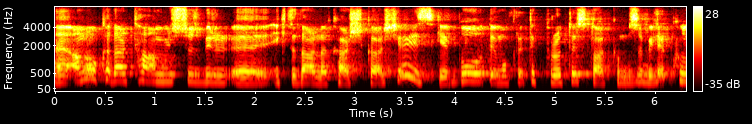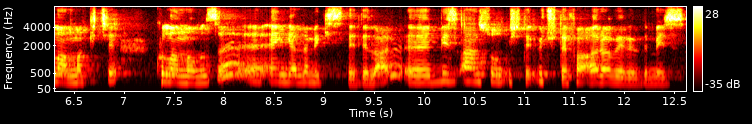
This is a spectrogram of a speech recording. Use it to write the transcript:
E, ama o kadar tahammülsüz bir e, iktidarla karşı karşıyayız ki bu demokratik protesto hakkımızı bile kullanmak için kullanmamızı e, engellemek istediler. E, biz en son işte üç defa ara verildi meclis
